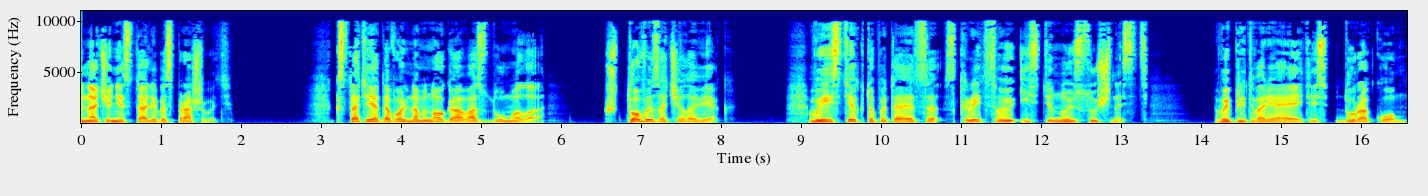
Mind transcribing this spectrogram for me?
иначе не стали бы спрашивать. Кстати, я довольно много о вас думала. Что вы за человек? Вы из тех, кто пытается скрыть свою истинную сущность. Вы притворяетесь дураком,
